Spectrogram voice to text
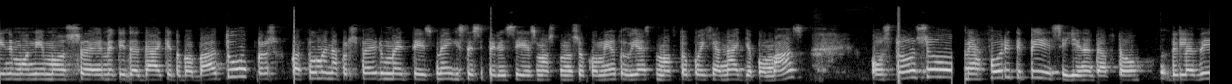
είναι μονίμως ε, με την ταντά και τον μπαμπά του. Προσπαθούμε να προσφέρουμε τις μέγιστες υπηρεσίες μας στο νοσοκομείο το διάστημα αυτό που έχει ανάγκη από εμάς. Ωστόσο, με αφόρητη πίεση γίνεται αυτό. Δηλαδή,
